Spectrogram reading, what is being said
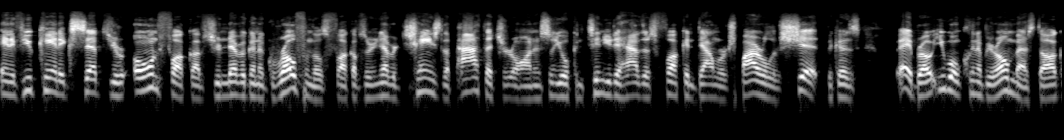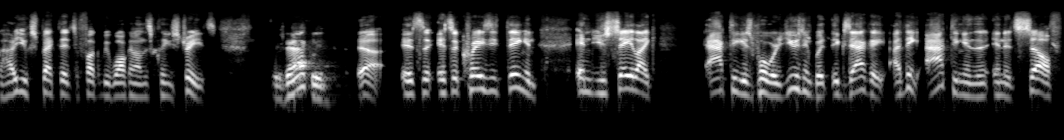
And if you can't accept your own fuck ups, you're never going to grow from those fuck ups or you never change the path that you're on. And so you'll continue to have this fucking downward spiral of shit because, hey, bro, you won't clean up your own mess, dog. How do you expect it to fucking be walking on these clean streets? Exactly. Yeah, it's a it's a crazy thing, and and you say like acting is what we're using, but exactly, I think acting in in itself,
